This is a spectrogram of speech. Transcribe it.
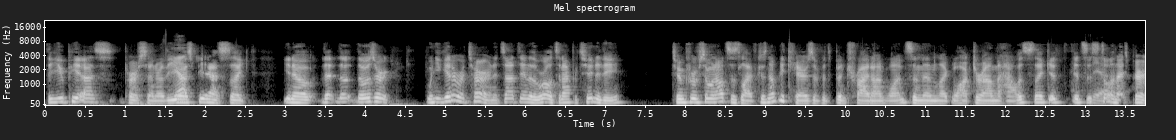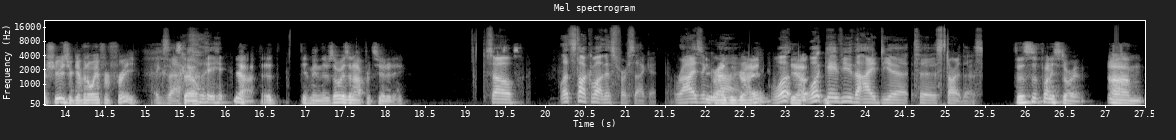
the UPS person or the Yep. USPS. Like you know that th- those are when you get a return, it's not the end of the world. It's an opportunity to improve someone else's life because nobody cares if it's been tried on once and then like walked around the house. Like it, it's, it's still a nice pair of shoes you're giving away for free. exactly. Yeah, it, I mean, there's always an opportunity. So let's talk about this for a second. Rise and Rise grind. and grind? What Yep. what gave you the idea to start this? So this is a funny story. Um,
